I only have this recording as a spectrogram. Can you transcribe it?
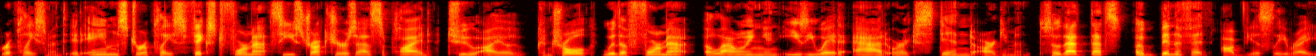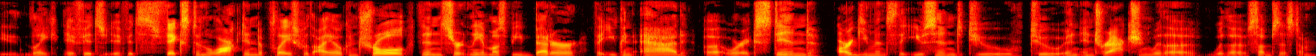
replacement. It aims to replace fixed format C structures as supplied to IO control with a format allowing an easy way to add or extend argument. So that that's a benefit obviously, right? Like if it's if it's fixed and locked into place with IO control, then certainly it must be better that you can add uh, or extend arguments that you send to to an interaction with a with a subsystem.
